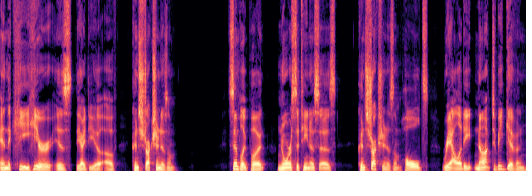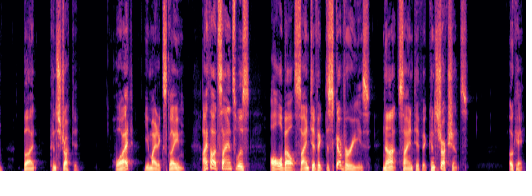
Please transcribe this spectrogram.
And the key here is the idea of constructionism. Simply put, Knorr Cetina says constructionism holds reality not to be given, but constructed. What? You might exclaim. I thought science was all about scientific discoveries, not scientific constructions. Okay,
